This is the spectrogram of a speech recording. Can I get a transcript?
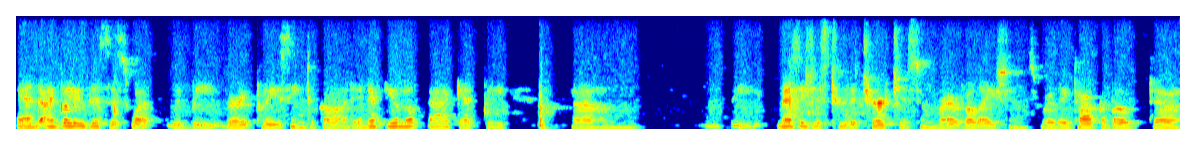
And I believe this is what would be very pleasing to God. And if you look back at the um, the messages to the churches in Revelations, where they talk about uh,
